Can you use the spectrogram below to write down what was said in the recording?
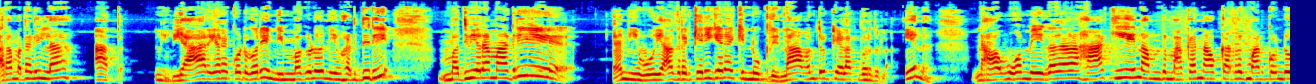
ಆರಾಮ ಮಾತಾಡಿಲ್ಲ ಆತ. ನೀವು ಯಾರು ಯಾರ ಕೊಟ್ಕೋರಿ ನಿಮ್ಮ ಮಗಳು ನೀವು ಹಡ್ದಿರಿ ಮದುವೆರ ಮಾಡ್ರಿ, ನೀವು ಯಾವ್ದಾರ ಕೆರಿಗೆರೆ ಹಾಕಿ ನುಗ್ರಿ ನಾವಂತೂ ಕೇಳಕ್ಕೆ ಬರೋದಿಲ್ಲ. ಏನು? ನಾವು ಒಮ್ಮೆ ಹಾಕಿ ನಮ್ದು ಮಕ ನಾವು ಕರ್ರಗ್ ಮಾಡ್ಕೊಂಡು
